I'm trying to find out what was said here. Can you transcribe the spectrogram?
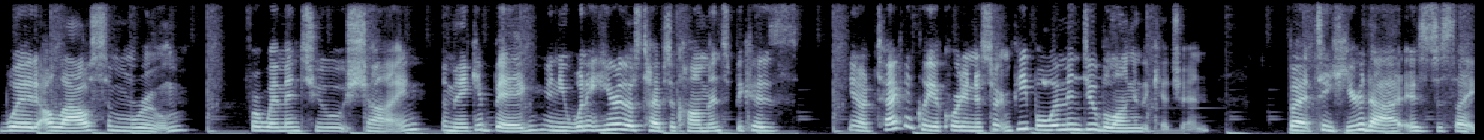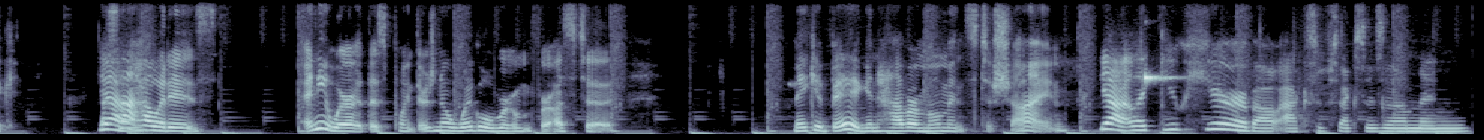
would allow some room for women to shine and make it big, and you wouldn't hear those types of comments because, you know, technically, according to certain people, women do belong in the kitchen. But to hear that is just like, that's Yeah. not how it is anywhere at this point. There's no wiggle room for us to make it big and have our moments to shine. yeah. Like you hear about acts of sexism and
